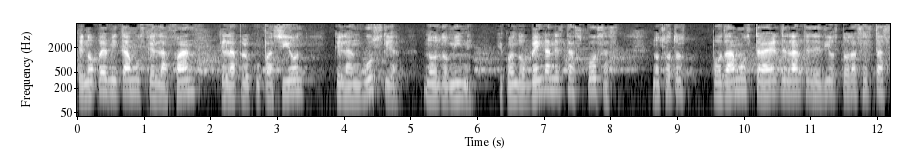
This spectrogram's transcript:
que no permitamos que el afán, que la preocupación, que la angustia nos domine, que cuando vengan estas cosas nosotros podamos traer delante de Dios todas estas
